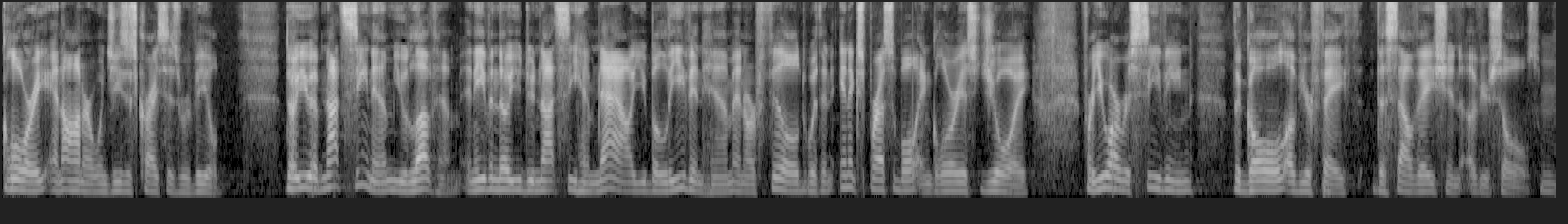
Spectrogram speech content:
glory, and honor when Jesus Christ is revealed. Though you have not seen him, you love him. And even though you do not see him now, you believe in him and are filled with an inexpressible and glorious joy, for you are receiving the goal of your faith, the salvation of your souls. Hmm.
